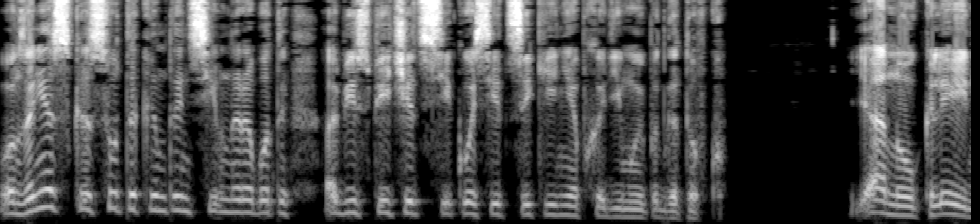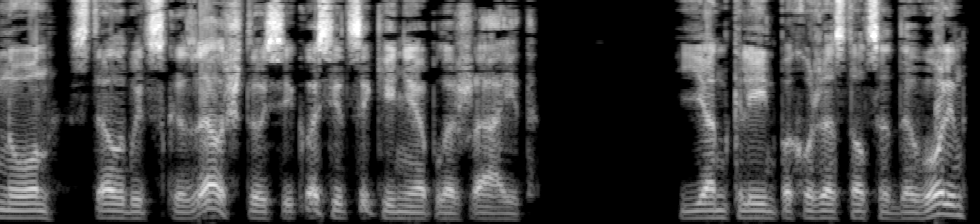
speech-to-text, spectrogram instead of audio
он за несколько суток интенсивной работы обеспечит Сикоси Цики необходимую подготовку. Яну Клейну он, стало быть, сказал, что Сикоси Цики не оплошает. Ян Клейн, похоже, остался доволен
